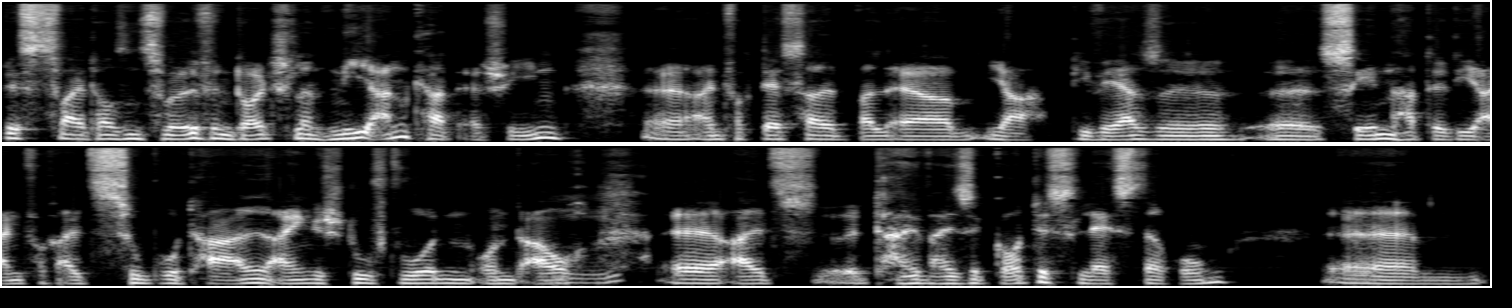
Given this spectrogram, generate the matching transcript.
bis 2012 in Deutschland nie uncut erschienen. Äh, einfach deshalb, weil er ja diverse äh, Szenen hatte, die einfach als zu brutal eingestuft wurden und auch mhm. äh, als äh, teilweise Gotteslästerung ähm,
